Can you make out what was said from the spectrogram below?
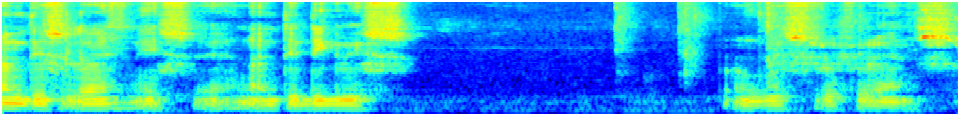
and this line is uh, 90 degrees from this reference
